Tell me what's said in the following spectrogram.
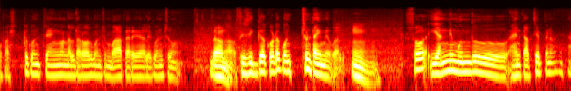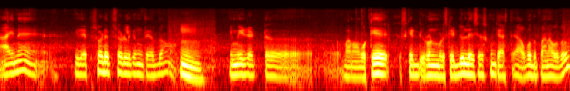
ఫస్ట్ కొంచెం యంగ్ ఉండాలి తర్వాత కొంచెం బాగా పెరగాలి కొంచెం ఫిజిక్గా కూడా కొంచెం టైం ఇవ్వాలి. సో ఇవన్నీ ముందు ఆయన కథ చెప్పిన ఆయనే ఇది ఎపిసోడ్ ఎపిసోడ్ల కింద తీద్దాం. ఇమీడియట్ మనం ఒకే స్కెడ్యూల్ రెండు మూడు స్కెడ్యూల్ వేసేసుకుని చేస్తే అవ్వదు పని అవ్వదు.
